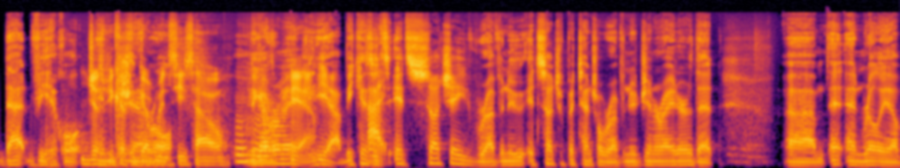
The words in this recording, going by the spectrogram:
that vehicle Just in because the government sees how Mhm. the government Yeah. yeah, because it's it's such a revenue it's such a potential revenue generator that um and, and really a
